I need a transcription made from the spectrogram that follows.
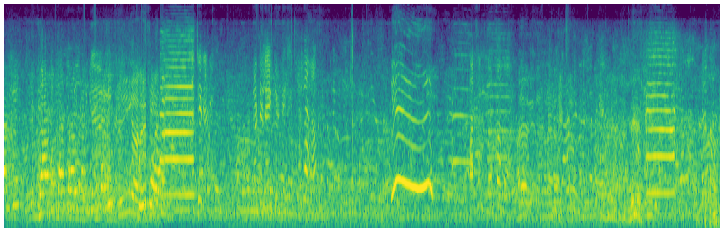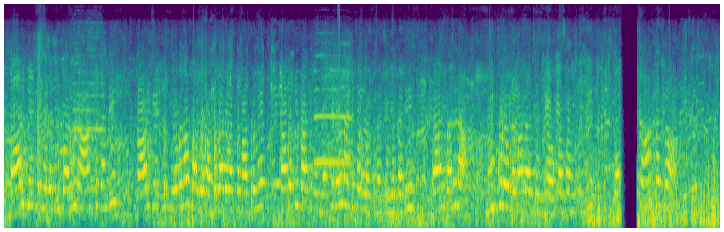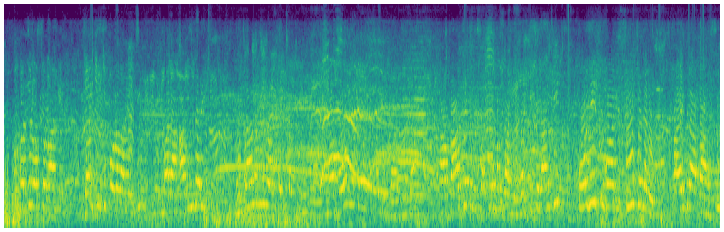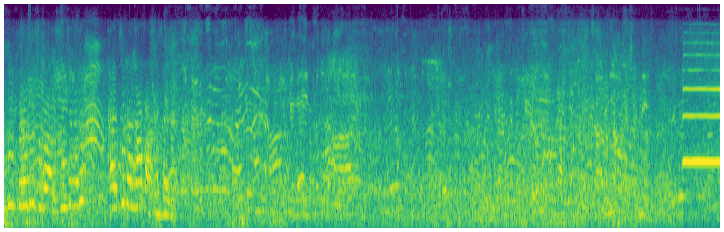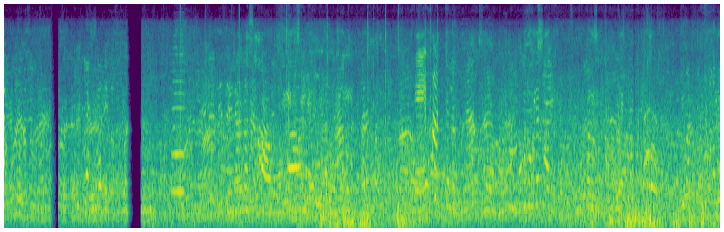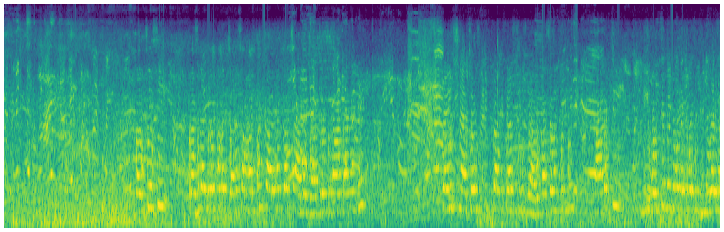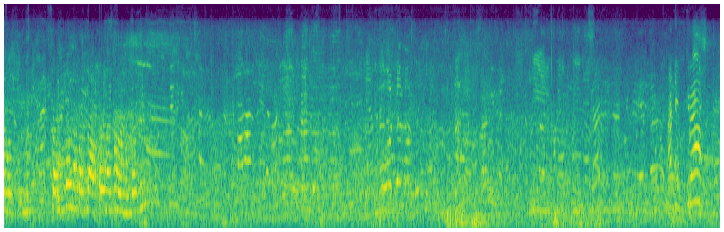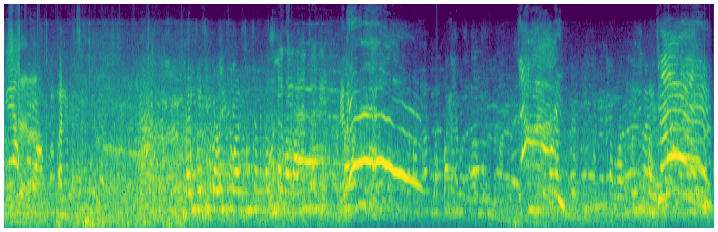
ప్రవేశించడానికి ట్రాఫిక్ అంతరాయం కలిగించండి. బారికేట్ల మీద మీ బరువును ఆంచకండి బారికేట్లు కేవలం వాళ్ళకు అడ్డుగాడే వల్ల మాత్రమే. కాబట్టి వాటిని నెక్కడే లాంటి పరివర్తన చేయకండి. దాని వలన మీకు కూడా ప్రమాదాలు జరిగే అవకాశం ఉంటుంది. యొక్క నిమజ్జనోత్సవాన్ని దర్శించుకోవడం అనేది మన అందరి భుజాల మీద మహోన్నతమైనటువంటి బాధ్యత. ఆ బాధ్యతను సక్రమంగా నిర్వర్తించడానికి పోలీసు వారి సూచనలు హైదరాబాద్ సిటీ పోలీసు వారి సూచనలు ఖచ్చితంగా పాటించాలి. దయచేసి ప్రజలందరూ కూడా జన సంబంధం కారణంగా చాలా జాగ్రత్తగా ఉండాలండి. సైన్స్ స్నాచర్స్ పిక్ పాకెటర్స్ తిరిగే అవకాశం ఉంటుంది. కాబట్టి మీ ఒంటి మీద ఉన్నటువంటి విలువైన వస్తువులు సెల్ ఫోన్ల పట్ల అప్రమత్తంగా ఉండండి. దయచేసి పోలీసు వారి సూచనలు ఖచ్చితంగా పాటించండి తర్వాత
